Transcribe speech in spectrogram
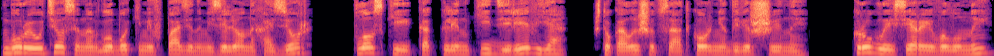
Бурые утесы над глубокими впадинами зеленых озер, плоские, как клинки, деревья, что колышутся от корня до вершины, круглые серые валуны,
